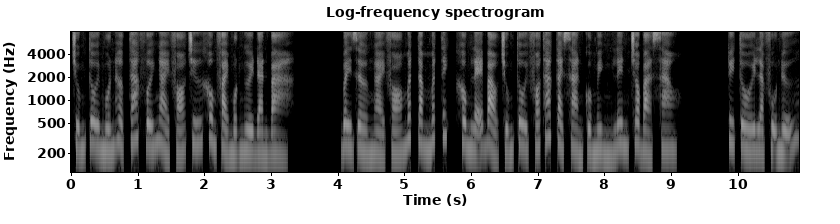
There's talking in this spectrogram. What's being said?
Chúng tôi muốn hợp tác với ngài phó chứ không phải một người đàn bà. Bây giờ ngài phó mất tâm mất tích, không lẽ bảo chúng tôi phó thác tài sản của mình lên cho bà sao? Tuy tôi là phụ nữ,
